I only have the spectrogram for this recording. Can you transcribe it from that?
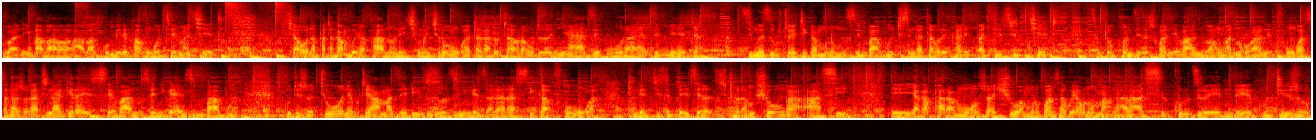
vanhu ivavava havagumire pakungotema chete. Tichaona patakamboya pano nechimwe chirongwa takatotaura kuti nyaya dzekuuraya dzemedha dzimwe dziri kutoitika muno muzimbabwe tisingataure kariba district chete dziri kutokonzereswa nevanhu vamwe vanorwara nepfungwa. Saka zvakatinakira isi sevanhu senyika yezimbabwe kuti zvotione kuti hama dzedu idzodzo dzinenge dzakarasika pfungwa tinge tichizibetsera dzichitora mushonga asi e, yakapara mhosva shuwa munokwanisa kuya unomhan'ara asi kurudziro yedu ndeyekuti zvo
